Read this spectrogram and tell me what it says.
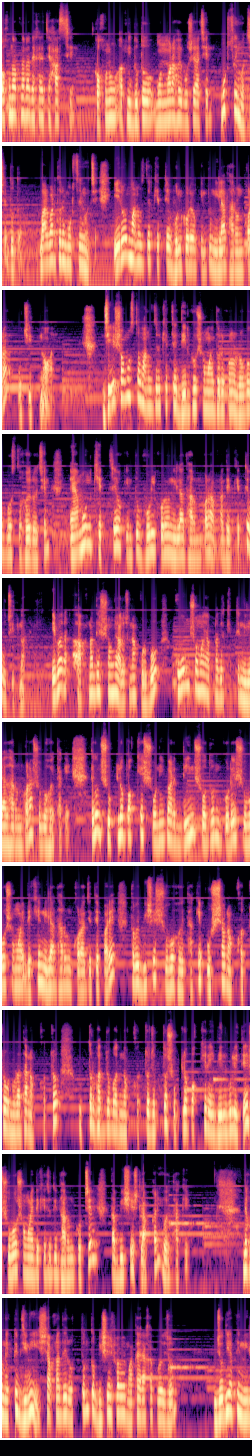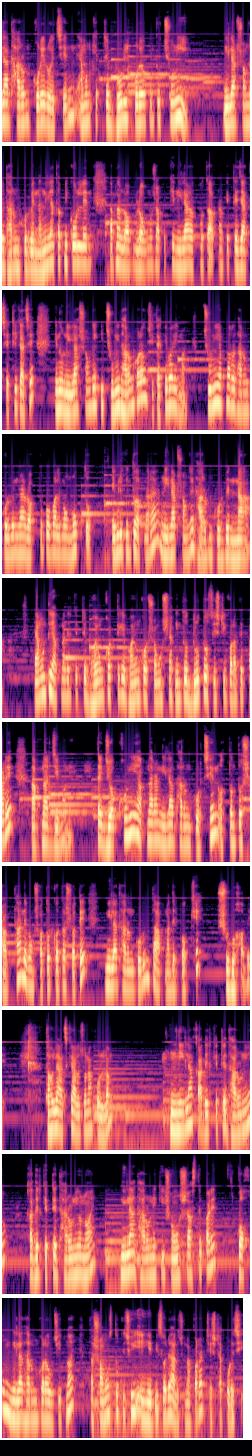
কখনো আপনারা দেখা যাচ্ছে হাসছে, কখনো আপনি দ্রুত মনমরা হয়ে বসে আছেন, মুড হচ্ছে দ্রুত বারবার ধরে মুড হচ্ছে। এরম মানুষদের ক্ষেত্রে ভুল করেও কিন্তু নীলা ধারণ করা উচিত নয়। যে সমস্ত মানুষদের ক্ষেত্রে দীর্ঘ সময় ধরে কোনো রোগগ্রস্ত হয়ে রয়েছেন, এমন ক্ষেত্রেও কিন্তু ভুল করেও নীলা ধারণ করা আপনাদের ক্ষেত্রে উচিত নয়। এবার আপনাদের সঙ্গে আলোচনা করব কোন সময় আপনাদের ক্ষেত্রে নীলা ধারণ করা শুভ হয়ে থাকে। দেখুন, শুক্লপক্ষের শনিবার দিন শোধন করে শুভ সময় দেখে নীলা ধারণ করা যেতে পারে, তবে বিশেষ শুভ হয়ে থাকে পুষ্যা নক্ষত্র, অনুরাধা নক্ষত্র, উত্তর ভাদ্রপদ নক্ষত্র নক্ষত্রযুক্ত। শুক্লপক্ষের এই দিনগুলিতে শুভ সময় দেখে যদি ধারণ করছেন, তা বিশেষ লাভকারী হয়ে থাকে। দেখুন, একটি জিনিস আপনাদের অত্যন্ত বিশেষভাবে মাথায় রাখা প্রয়োজন যদি আপনি নীলা ধারণ করে রয়েছেন, এমন ক্ষেত্রে ভুল করেও কিন্তু চুনি নীলার সঙ্গে ধারণ করবেন না। নীলা তো আপনি করলেন, আপনার লগ্ন সাপেক্ষে নীলা রত্ন তো আপনার ক্ষেত্রে যাচ্ছে, ঠিক আছে? কিন্তু নীলার সঙ্গে কি চুনি ধারণ করা উচিত? একেবারেই নয়। চুনি আপনারা ধারণ করবেন না, রক্তপ্রবাল এবং মুক্ত, এগুলি কিন্তু আপনারা নীলার সঙ্গে ধারণ করবেন না। এমনটি আপনাদের ক্ষেত্রে ভয়ঙ্কর থেকে ভয়ঙ্কর সমস্যা কিন্তু দ্রুত সৃষ্টি করাতে পারে আপনার জীবনে। তাই যখনই আপনারা নীলা ধারণ করছেন, অত্যন্ত সাবধান এবং সতর্কতার সাথে নীলা ধারণ করুন, তা আপনাদের পক্ষে শুভ হবে। তাহলে আজকে আলোচনা করলাম, নীলা কাদের ক্ষেত্রে ধারণীয়, কাদের ক্ষেত্রে ধারণীয় নয়, নীলা ধারণে কি সমস্যা আসতে পারে, কখন নীলা ধারণ করা উচিত নয়, তা সমস্ত কিছুই এই এপিসোডে আলোচনা করার চেষ্টা করেছি।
